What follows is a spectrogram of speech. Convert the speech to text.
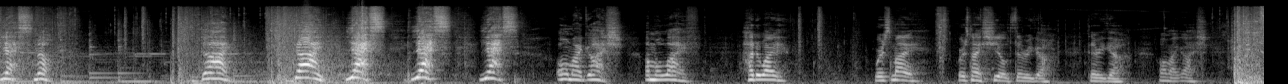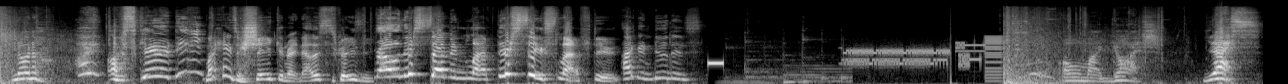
Yes. No. Die. Die. Yes. Yes. Yes. Oh my gosh. I'm alive. How do I... Where's my... Where's my shields? There we go. There we go. Oh my gosh. No, no. I'm scared. My hands are shaking right now. This is crazy. Bro, there's seven left. There's six left, dude. I can do this. Oh my gosh. Yes.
